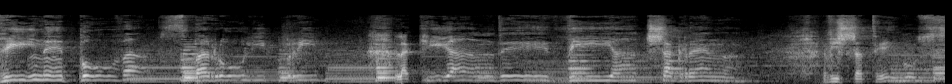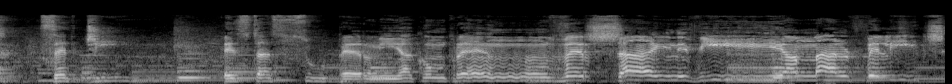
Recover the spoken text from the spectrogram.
Vi ne povas paroli pri la kial de via chagren. Vi ŝategus, sed ĝi Estas super mia compren Versaine via malfelic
